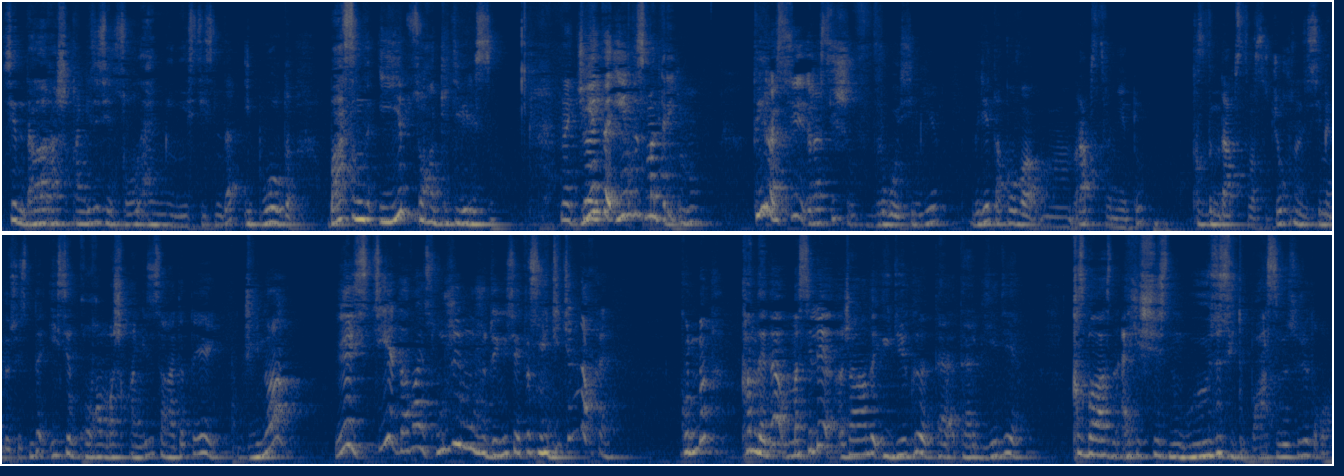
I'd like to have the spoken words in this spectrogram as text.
сен далаға шыққан кезде сен сол әңгімені естисің да. И болды. Басыңды иіп соған кете бересің. Енді енді смотри ты расти, растишь в другой семье где такого рабства нету. Қыздың рабствосы жоқ сондай семьяда өсесің да. И сен қоғамға шыққан кезде саған айтады ей жина ей істе давай служи мужу деген кезде айтасың идите нахрен. Көрдің ба қандай да мәселе жаңағыдай үйдегі тә- тәрбиеде қыз баласын әке шешесінің өзі сөйтіп басып өсіреді ғой.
